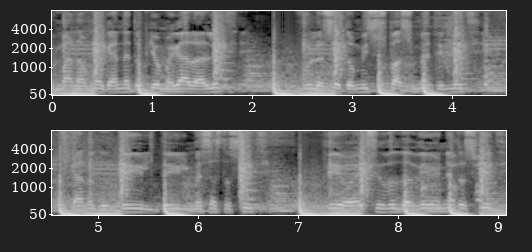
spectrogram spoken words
Η μάνα μου έκανε το πιο μεγάλο αλήτη Βούλωσε το μίσο σπάσου με τη μύτη Κάνω το deal, deal μέσα στο city 2-6-82 είναι το σπίτι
